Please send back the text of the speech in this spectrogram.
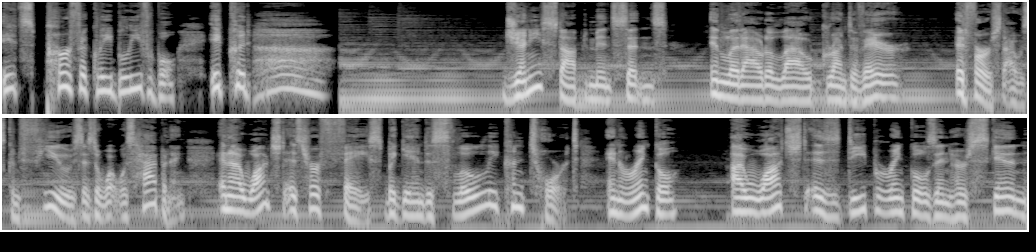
It's perfectly believable. It could. Jenny stopped mid sentence and let out a loud grunt of air. At first, I was confused as to what was happening, and I watched as her face began to slowly contort and wrinkle. I watched as deep wrinkles in her skin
